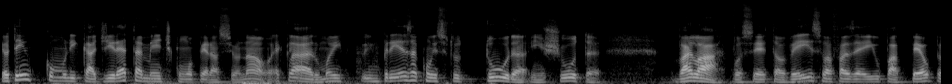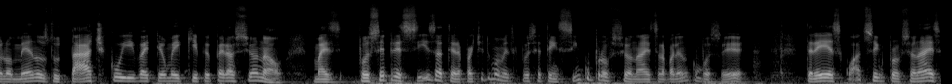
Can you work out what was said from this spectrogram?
Eu tenho que comunicar diretamente com o operacional. É claro, uma empresa com estrutura enxuta, vai lá, você talvez vá fazer aí o papel, pelo menos, do tático e vai ter uma equipe operacional. Mas você precisa ter, a partir do momento que você tem cinco profissionais trabalhando com você, três, quatro, cinco profissionais,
